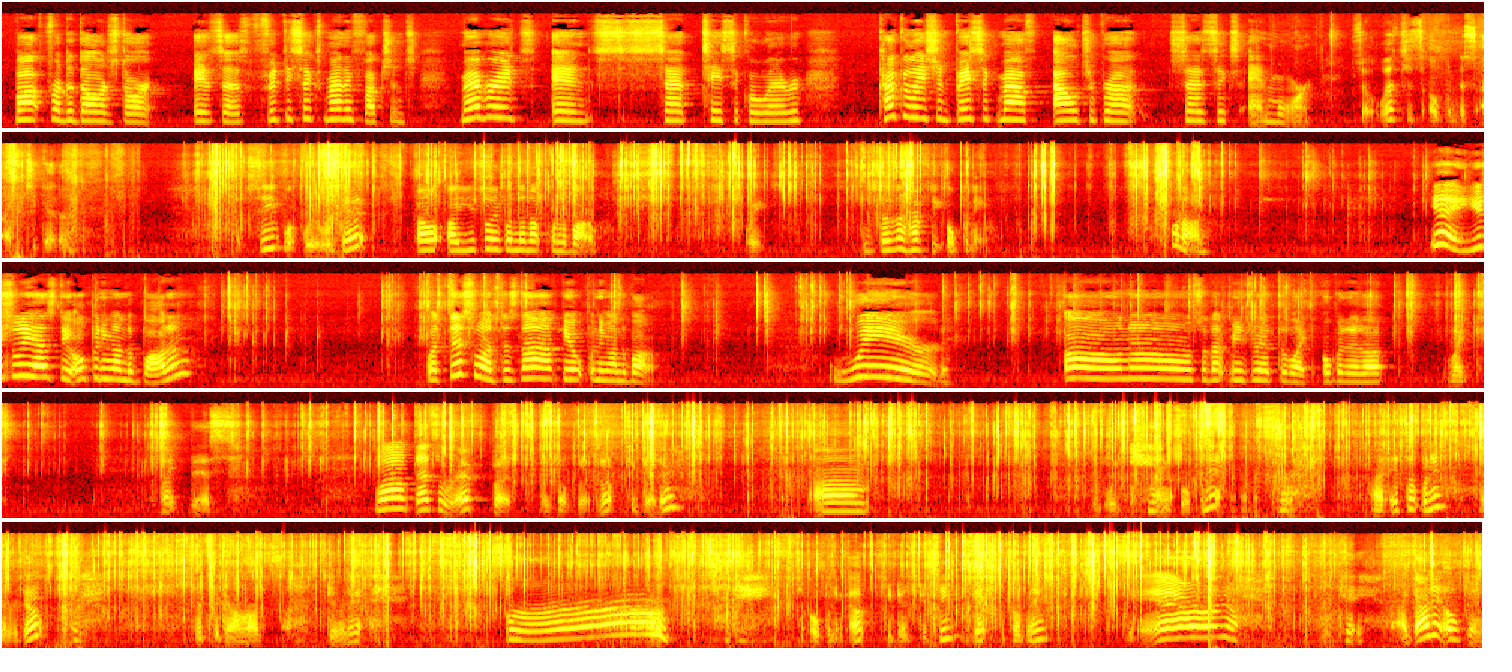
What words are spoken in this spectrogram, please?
bought from the dollar store it says 56 math functions, memories and statistical whatever, calculation, basic math, algebra, statistics, and more. So let's just open this up together. Let's see what we will get. Oh, I usually open it up from the bottom. Wait, it doesn't have the opening. Hold on. Yeah, it usually has the opening on the bottom. But this one does not have the opening on the bottom. Weird. Oh no, so that means we have to like open it up like like this. Well, that's a rip, but let's open it up together. Um, we can't open it. It's opening. There we go. Let's see how hard doing it. Okay, it's opening up. You guys can see. Yep, it's opening. Yeah. Okay, I got it open.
